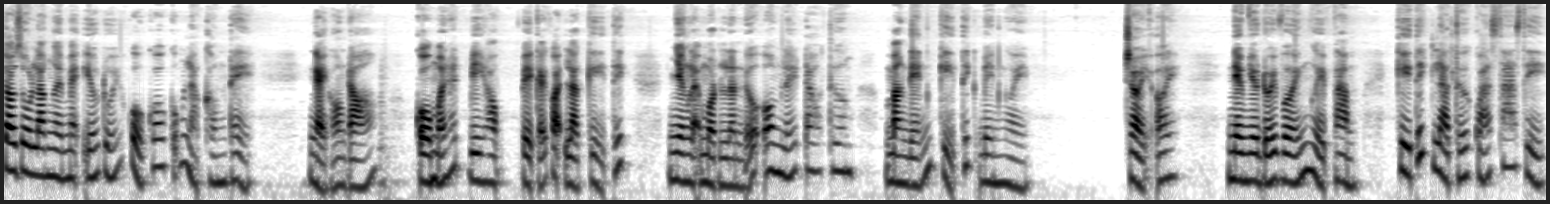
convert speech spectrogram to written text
cho dù là người mẹ yếu đuối của cô cũng là không thể. Ngày hôm đó, cô mới hết bi học về cái gọi là kỳ tích, nhưng lại một lần nữa ôm lấy đau thương, mang đến kỳ tích bên người. Trời ơi, nếu như đối với người phàm, kỳ tích là thứ quá xa xỉ,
